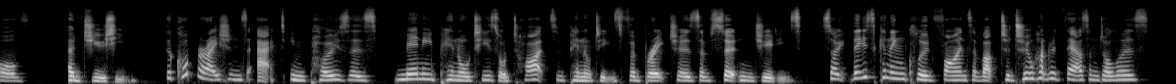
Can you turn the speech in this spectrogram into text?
of a duty? The Corporations Act imposes many penalties or types of penalties for breaches of certain duties. So, these can include fines of up to $200,000,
